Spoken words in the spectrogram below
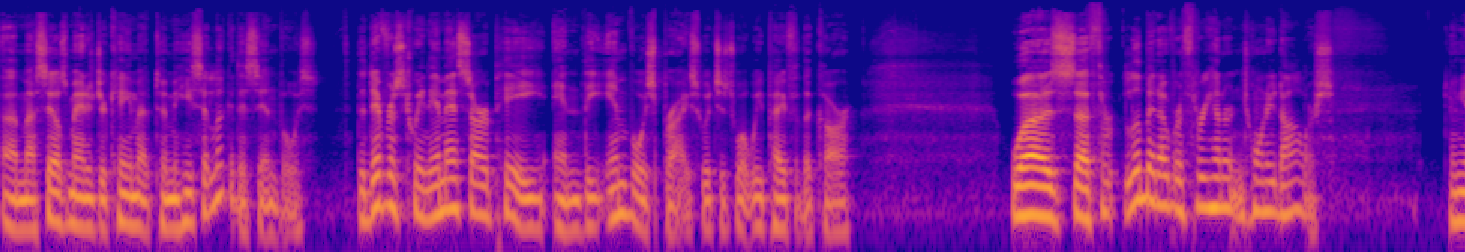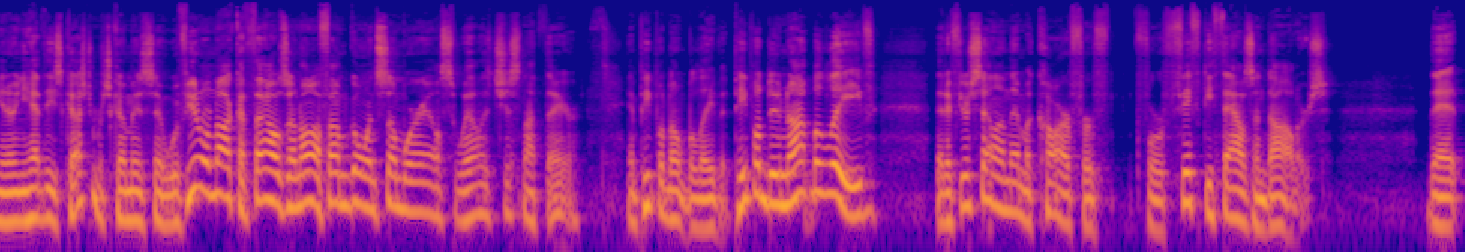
uh, my sales manager came up to me. He said, Look at this invoice. The difference between MSRP and the invoice price, which is what we pay for the car, was uh, th- a little bit over $320. And you know, you have these customers come in and say, "Well, if you don't knock a thousand off, I'm going somewhere else." Well, it's just not there, and people don't believe it. People do not believe that if you're selling them a car for for fifty thousand dollars, that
